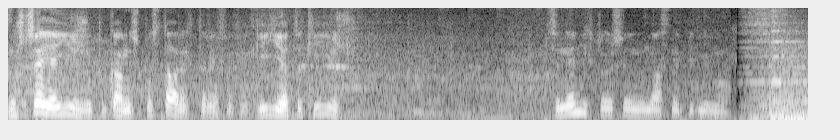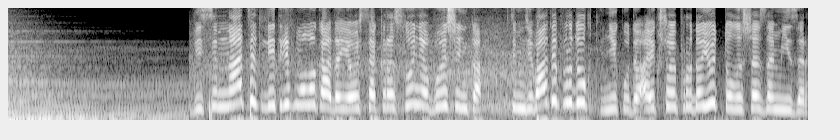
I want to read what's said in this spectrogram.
Ну ще я їжджу поки по старих тарифах, які є, так і їжджу. Ціни ніхто ще у нас не піднімав. 18 літрів молока дає ось ця красуня вишенька. Втім, дівати продукт нікуди, а якщо і продають, то лише за мізер.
